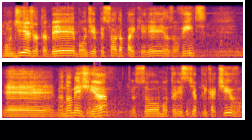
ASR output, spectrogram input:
Bom dia, JB. Bom dia, pessoal da Pai Querer, os ouvintes. É, meu nome é Jean, eu sou motorista de aplicativo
